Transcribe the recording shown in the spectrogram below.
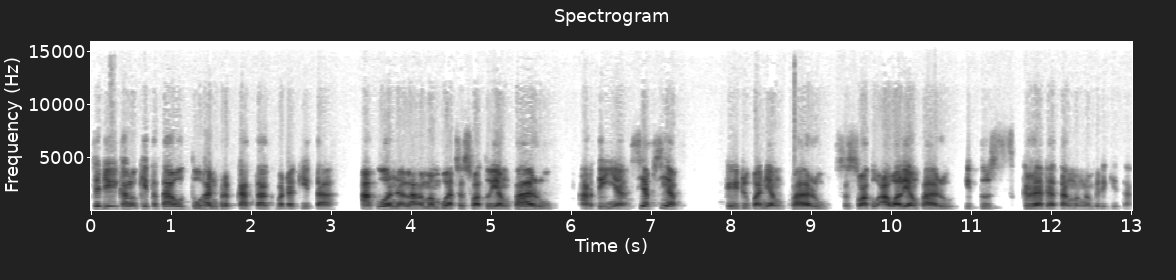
Jadi kalau kita tahu Tuhan berkata kepada kita, aku hendaklah membuat sesuatu yang baru, artinya siap-siap kehidupan yang baru, sesuatu awal yang baru, itu segera datang menghampiri kita.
